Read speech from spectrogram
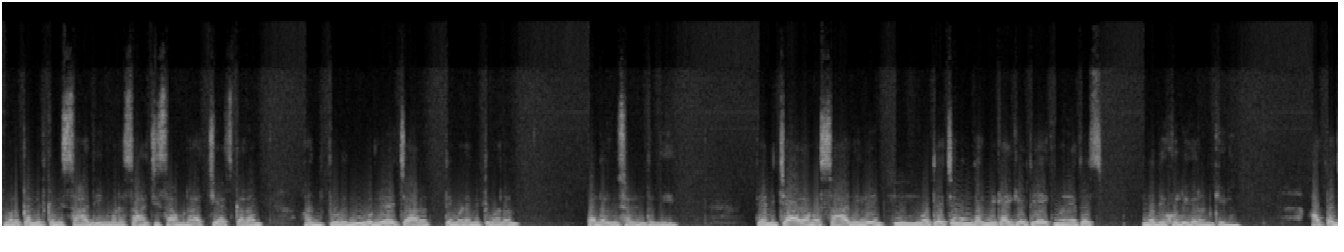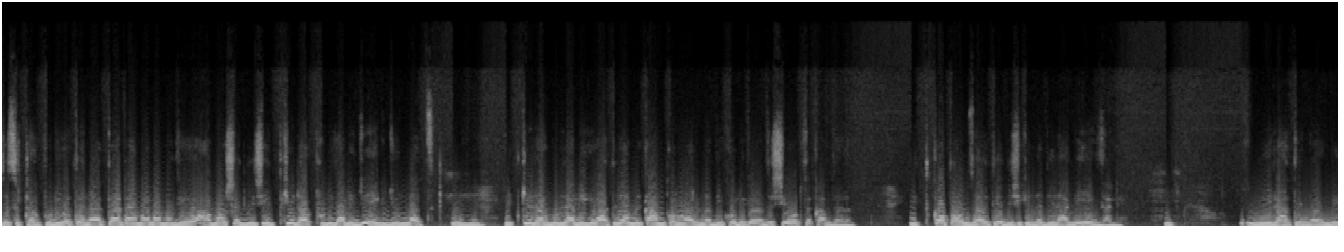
तुम्हाला कमीत कमी सहा देईन. म्हणा सहाची सहा म्हणा आजची आज करा. आणि पुढे उरलेले चार ते म्हणे मी तुम्हाला पंधरा दिवसानंतर देईन. त्यांनी चार आम्हाला सहा दिले. मग त्याच्यानंतर मी काय केलं ते एक महिन्यातच नदी खोलीकरण केलं. आता जसं ढगफुटी होतं ना त्या टायमाला म्हणजे अमावस्या दिवशी इतकी ढगफुटी झाली जे एक जूनलाच. इतकी ढगफुटी झाली की रात्री आम्ही काम करून आलो नदी खोलीकरणचं शेवटचं काम झालं. इतका पाऊस झाला त्या दिवशी की नदी नाली एक झाली. मी राहते न मी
